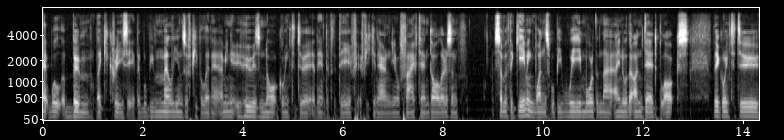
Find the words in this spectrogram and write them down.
it will boom like crazy. There will be millions of people in it. I mean, who is not going to do it at the end of the day if, if you can earn, you know, five, ten dollars and some of the gaming ones will be way more than that. I know that Undead Blocks, they're going to do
